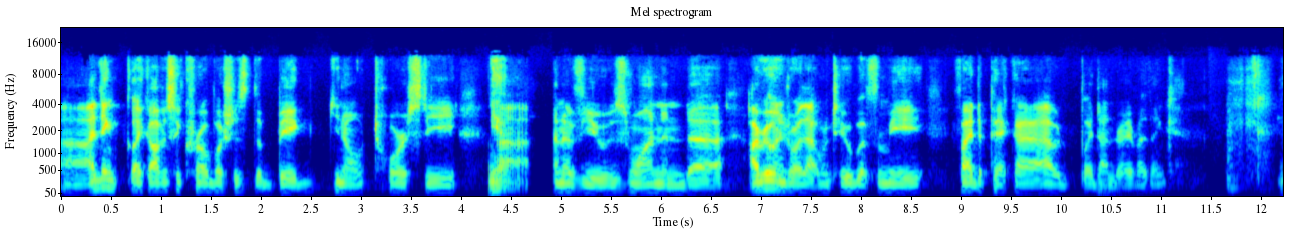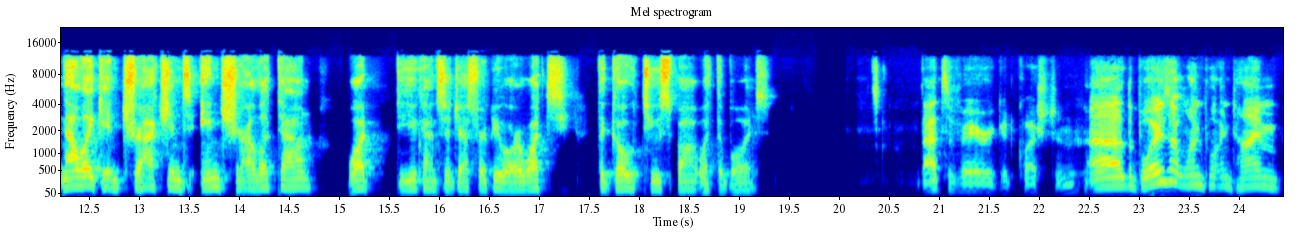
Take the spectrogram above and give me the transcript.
Uh, I think, like, obviously, Crowbush is the big, you know, touristy yeah. uh, kind of views one, and uh, I really enjoy that one too. But for me, if I had to pick, I would play Dundarave. I think. Now, like attractions in Charlottetown, what do you kind of suggest for people, or what's the go-to spot with the boys? That's a very good question. Uh, the boys at one point in time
